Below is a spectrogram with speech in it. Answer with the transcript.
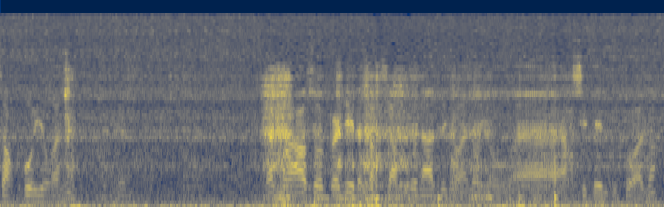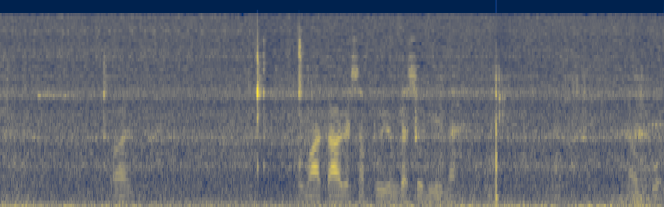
Wasak po yung ano. Yan. Mga ka-super D, nasaksak po natin yung ano, yung ah, aksidente po, ano. Yan. Tumatagas na po yung gasolina. Yan po.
